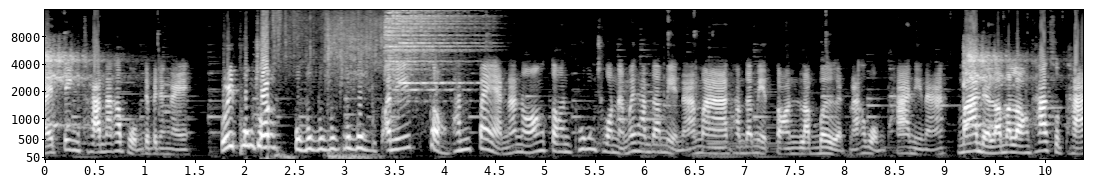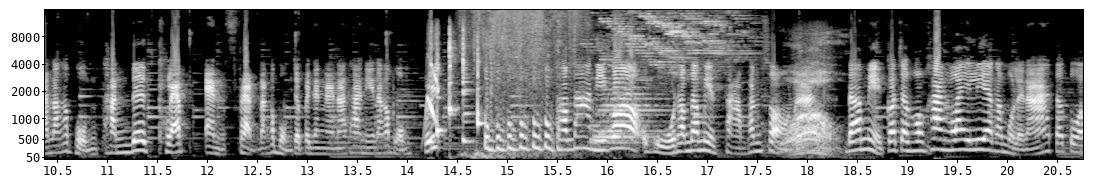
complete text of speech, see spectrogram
Lighting Trap นะครับผมจะเป็นยังไง ฮ้ยพุ่งชนปุ๊บปุ๊บปุ๊บปุ๊บปุ๊บปุ๊บอันนี้ 2,008นะน้องตอนพุ่งชนอะไม่ทำดาเมจนะมาทำดาเมจตอนระเบิดนะครับผมท่านี้นะ มาเดี๋ยวเรามาลองท่าสุดท้ายนะครับผม Thunder Clap and Flat นะครับผมจะเป็นยังไงนะท่านี้นะครับผมเฮ้ยตุ้มตุ้มตุ้มตุ้มตุ้มตุ้มทำท่านี้ก็โอ้โหทำดาเมจ3,200นะดาเมจก็จะค่อนข้างไล่เลี่ยกันหมดเลยนะเจ้าตัว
